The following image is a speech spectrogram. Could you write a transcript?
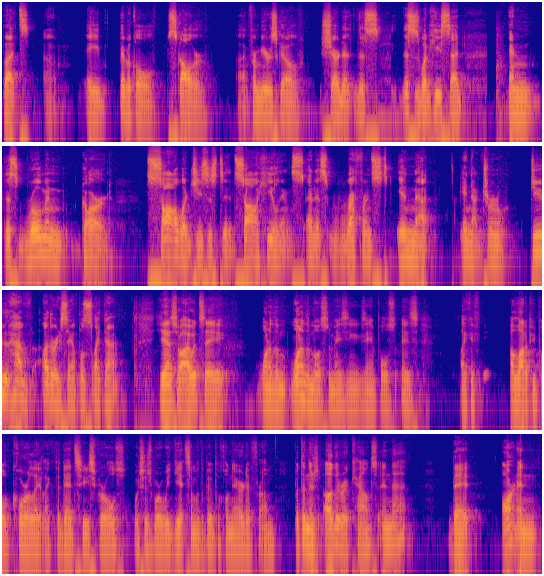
but uh, a biblical scholar uh, from years ago shared this. This is what he said, and this Roman guard saw what Jesus did, saw healings, and it's referenced in that in that journal. Do you have other examples like that? Yeah, so I would say one of the one of the most amazing examples is like if a lot of people correlate like the Dead Sea Scrolls, which is where we get some of the biblical narrative from. But then there's other accounts in that that aren't in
